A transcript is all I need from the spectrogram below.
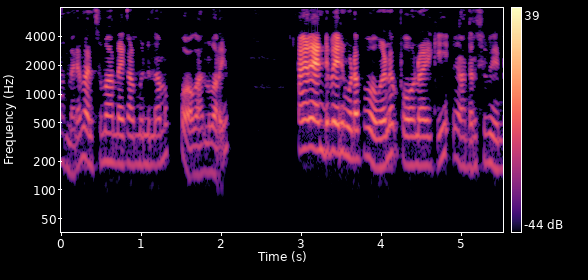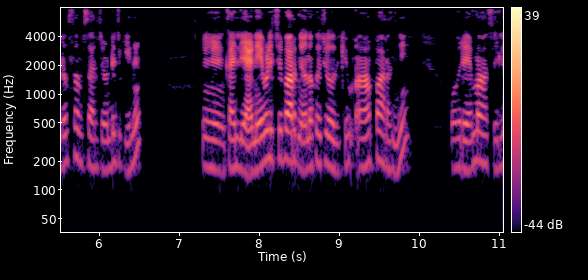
അമ്മയുടെ മനസ്സ് മാറിനേക്കാൾ മുന്നേ നമുക്ക് പോകാമെന്ന് പറയും. അങ്ങനെ രണ്ടുപേരും കൂടെ പോകണം പോകണ വഴിക്ക് ആദർശ് വീണ്ടും സംസാരിച്ചുകൊണ്ടിരിക്കുന്നു കല്യാണിയെ വിളിച്ച് പറഞ്ഞോ എന്നൊക്കെ ചോദിക്കും. ആ പറഞ്ഞ് ഒരേ മാസത്തിൽ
